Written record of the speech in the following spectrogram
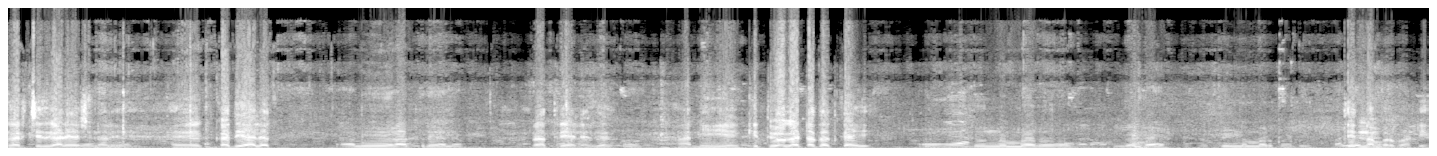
घरचीच. गाडी असणार आहे. अ, कधी आल्यात? आम्ही रात्री आलो. रात्री आल्या का आणि कितव्या गटात आहेत काही? अं, दोन नंबर गट आहे तीन नंबर पाठी. तीन नंबर पाठी.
